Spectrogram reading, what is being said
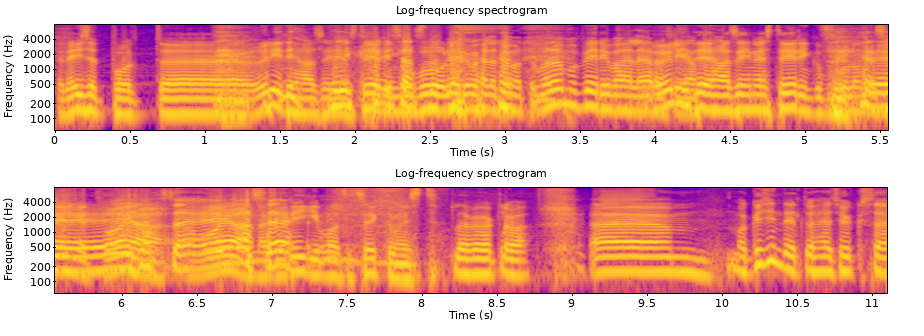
ja teiselt poolt õlitehase investeeringu puhul. ma tõmban piiri vahele ära. õlitehase investeeringu puhul on ka selgelt vaja, vaja nagu riigipoolset sekkumist. Väga kõva ähm,. ma küsin teilt ühe sihukese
